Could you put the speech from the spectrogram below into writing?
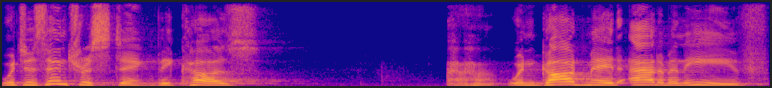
Which is interesting because when God made Adam and Eve,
